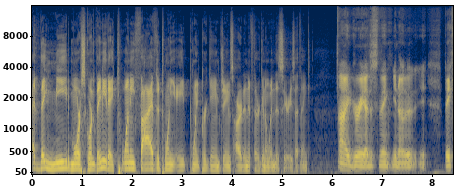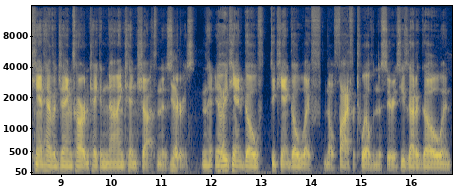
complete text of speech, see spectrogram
I, they need more scoring. They need a 25 to 28 point per game James Harden if they're going to win this series, I think. I agree. I just think, you know, they can't have a James Harden taking nine, ten shots in this yeah. series. You know, yeah. he can't go, he can't go like, you know, five for 12 in this series. He's got to go and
